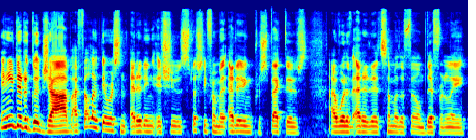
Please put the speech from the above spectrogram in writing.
and he did a good job. I felt like there were some editing issues, especially from an editing perspectives. I would have edited some of the film differently.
